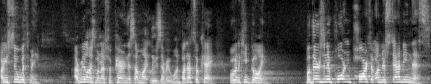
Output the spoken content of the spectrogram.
Are you still with me? I realized when I was preparing this, I might lose everyone, but that's okay. We're going to keep going. But there's an important part of understanding this.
